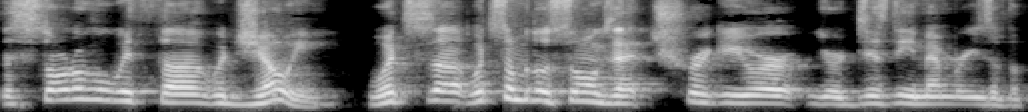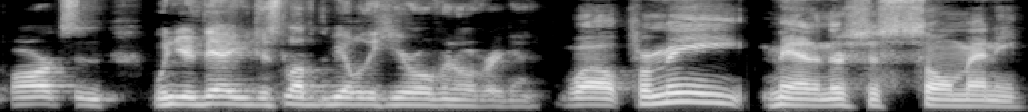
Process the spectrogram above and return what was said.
Let's start over with uh, with Joey. What's uh, what's some of those songs that trigger your your Disney memories of the parks, and when you're there, you just love to be able to hear over and over again? Well, for me, man, and there's just so many,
